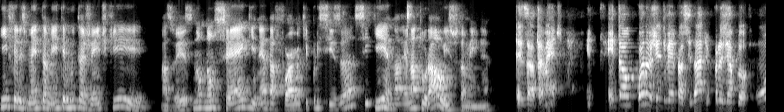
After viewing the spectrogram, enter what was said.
Infelizmente, também tem muita gente que às vezes não, não segue né, da forma que precisa seguir. É, é natural isso também, né? Exatamente. Então, quando a gente vem para a cidade, por exemplo, um,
